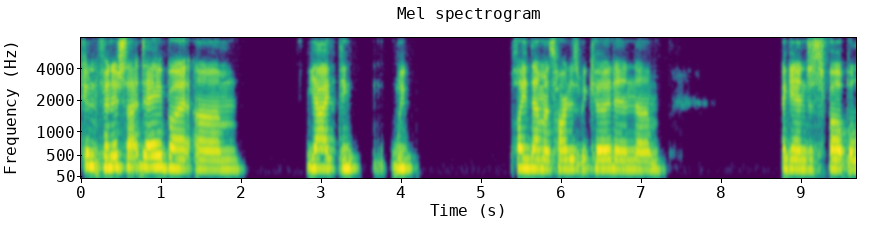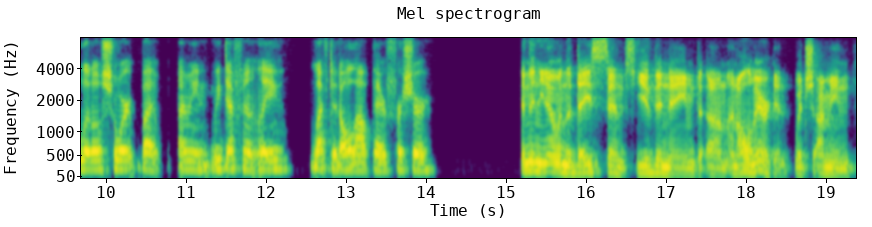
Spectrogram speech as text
couldn't finish that day. But um, yeah, I think we played them as hard as we could and um, again just fell up a little short but i mean we definitely left it all out there for sure. And then you know in the days since you've been named um, an all-american which i mean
